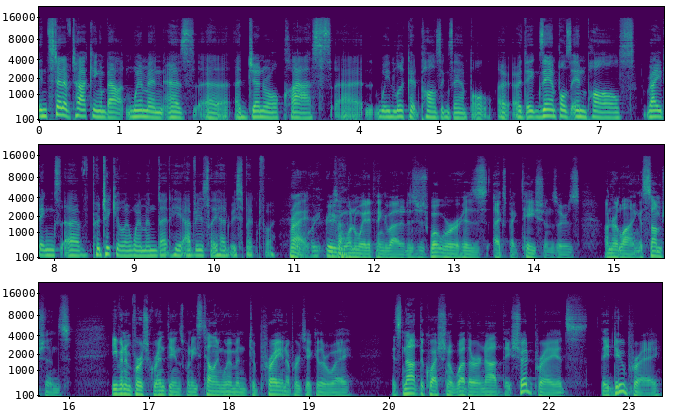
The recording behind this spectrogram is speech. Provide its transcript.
instead of talking about women as a, a general class, uh, we look at Paul's example, or, or, the examples in Paul's writings of particular women that he obviously had respect for. Right. Or even so, one way to think about it is just what were his expectations or his underlying assumptions even in First Corinthians, when he's telling women to pray in a particular way, it's not the question of whether or not they should pray, it's they do pray.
